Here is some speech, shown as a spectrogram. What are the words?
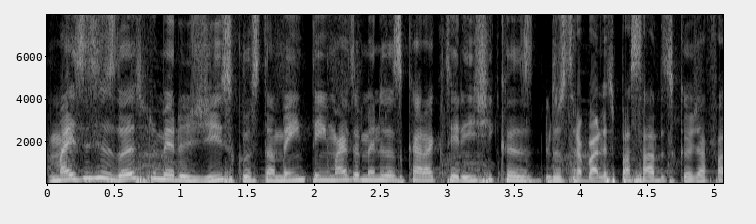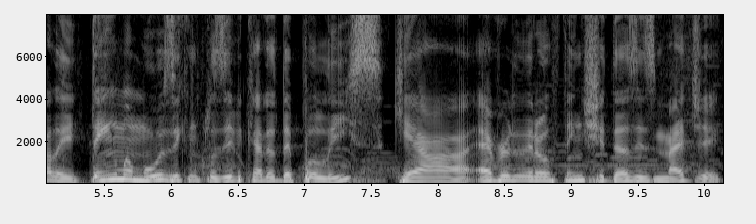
Mas esses dois primeiros discos também tem mais ou menos as características dos trabalhos passados que eu já falei. Tem uma música, inclusive, que é do The Police, que é a Every Little Thing She Does Is Magic,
